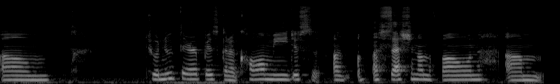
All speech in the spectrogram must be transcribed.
Um to a new therapist gonna call me just a, a session on the phone. Um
